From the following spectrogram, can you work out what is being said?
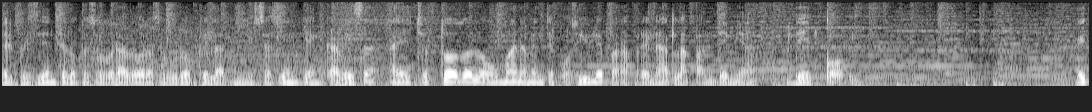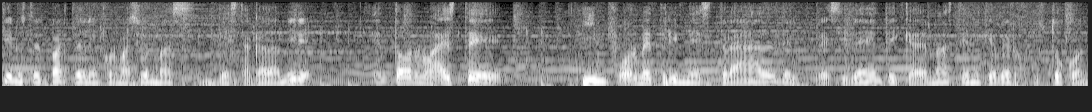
el presidente López Obrador aseguró que la administración que encabeza ha hecho todo lo humanamente posible para frenar la pandemia de COVID. Ahí tiene usted parte de la información más destacada. Mire, en torno a este informe trimestral del presidente y que además tiene que ver justo con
